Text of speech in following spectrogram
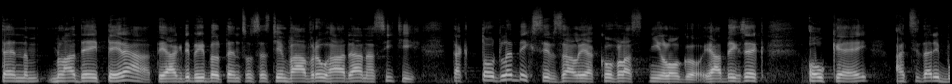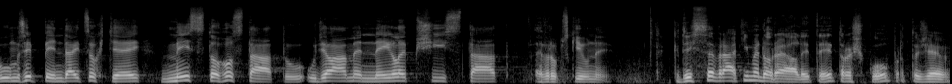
ten mladý pirát, já, kdybych byl ten, co se s tím Vávrou hádá na sítích, tak tohle bych si vzal jako vlastní logo. Já bych řekl, OK, ať si tady boomři pindají, co chtějí, my z toho státu uděláme nejlepší stát v Evropské unii. Když se vrátíme do reality trošku, protože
